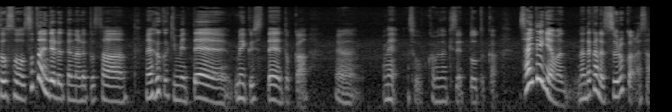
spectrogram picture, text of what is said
そうそう外に出るってなるとさ服決めてメイクしてとか、うん、ねそう髪の毛セットとか最低限はなんだかんだするからさ。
